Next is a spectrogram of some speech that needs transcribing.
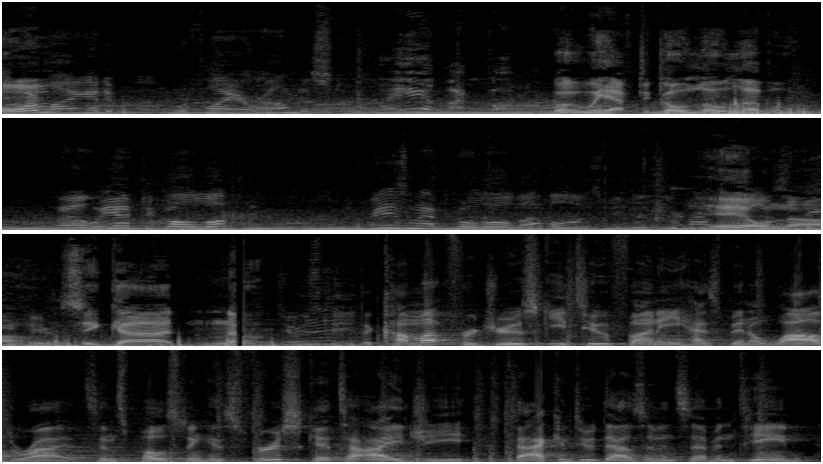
Storm? Flying it, we're flying around a storm. But we have to go low level. Well, we have to go low. The reason we have to go low level is because they're not Hell supposed to no. be here. See, God, no. The come up for Druski 2 Funny has been a wild ride since posting his first skit to IG back in 2017.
